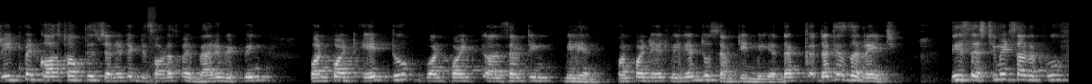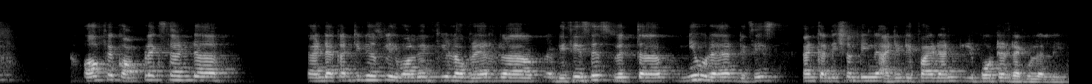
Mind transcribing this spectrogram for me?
treatment cost of these genetic disorders may vary between 1.8 to 1.17 million, 1.8 million to 17 million. That that is the range. These estimates are a proof of a complex and uh, and a continuously evolving field of rare uh, diseases with uh, new rare disease and condition being identified and reported regularly.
